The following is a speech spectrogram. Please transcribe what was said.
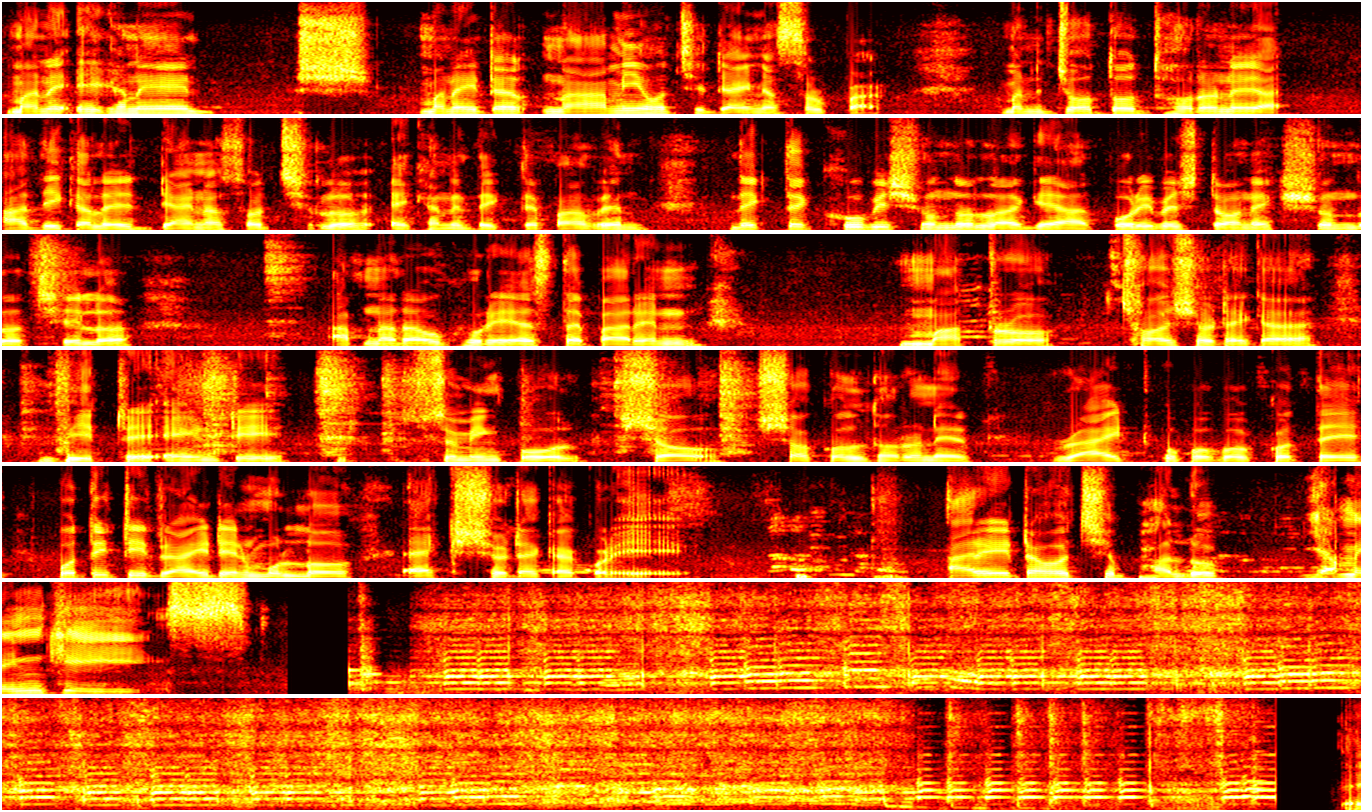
মানে এখানে মানে এটার নামই হচ্ছে ডাইনোসর পার্ক মানে যত ধরনের আদিকালের ডাইনোসর ছিল, এখানে দেখতে পাবেন। দেখতে খুবই সুন্দর লাগে আর পরিবেশটা অনেক সুন্দর ছিল। আপনারাও ঘুরে আসতে পারেন। মাত্র ছয়শো টাকা ভিতরে এন্ট্রি সুইমিং পুল সহ সকল ধরনের রাইড উপভোগ করতে প্রতিটি রাইডের মূল্য একশো টাকা করে। আর এটা হচ্ছে ভালুক। ইয়ামেনকিস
